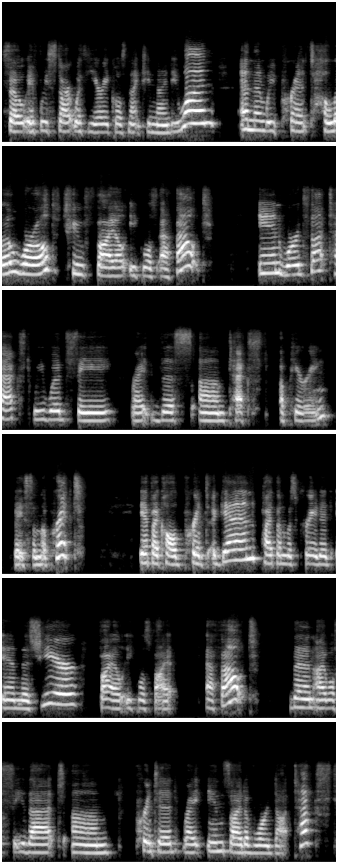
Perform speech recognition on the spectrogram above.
So if we start with year equals 1991, and then we print hello world to file equals f out, in words.txt, we would see right, this um, text appearing based on the print. If I called print again, Python was created in this year, file equals f out, then I will see that um, printed right inside of word.txt.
